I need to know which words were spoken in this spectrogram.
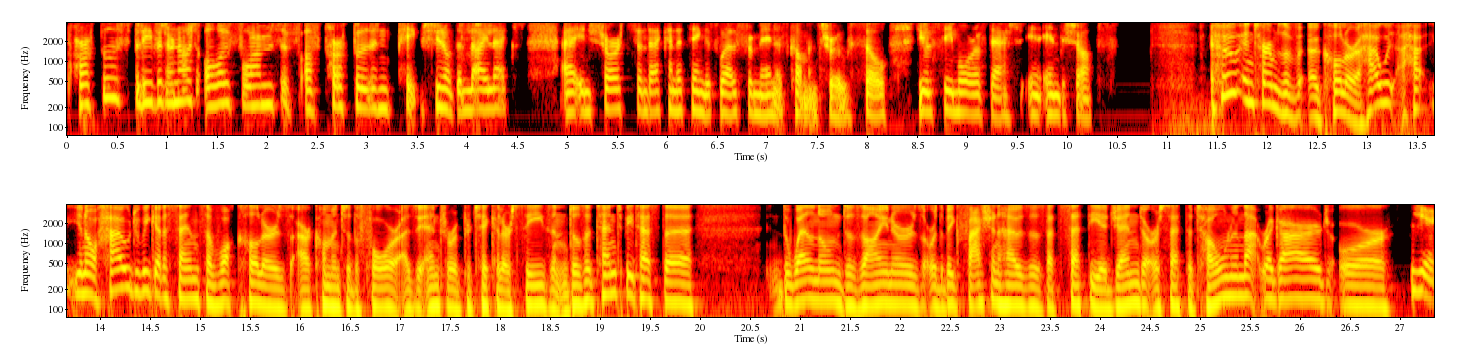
purples, believe it or not, all forms of, of purple and pink, you know, the lilacs uh, in shirts and that kind of thing as well for men is coming through. So you'll see more of that in, in the shops. Who, in terms of uh, colour, how, how, you know how do we get a sense of what colours are coming to the fore as you enter a particular season? Does it tend to be Tess the the well-known designers or the big fashion houses that set the agenda or set the tone in that regard, or yeah,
